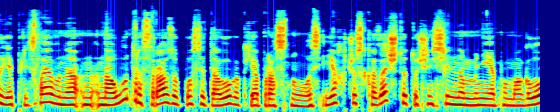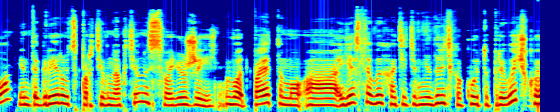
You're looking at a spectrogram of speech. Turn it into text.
я принесла его на, на утро сразу после того, как я проснулась. И я хочу сказать, что это очень сильно мне помогло интегрировать спортивную активность в свою жизнь. Вот, поэтому, а, если вы хотите внедрить какую-то привычку,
